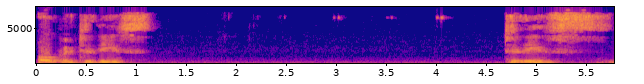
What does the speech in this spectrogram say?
open to these to these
